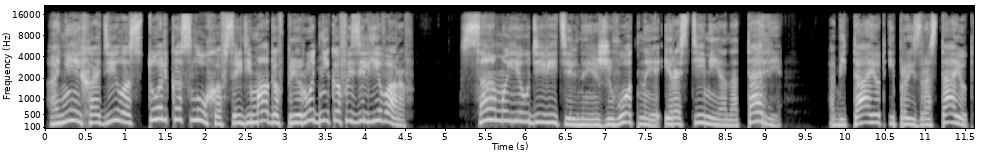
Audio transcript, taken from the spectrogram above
О ней ходило столько слухов среди магов-природников и зельеваров. Самые удивительные животные и растения на Таре обитают и произрастают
